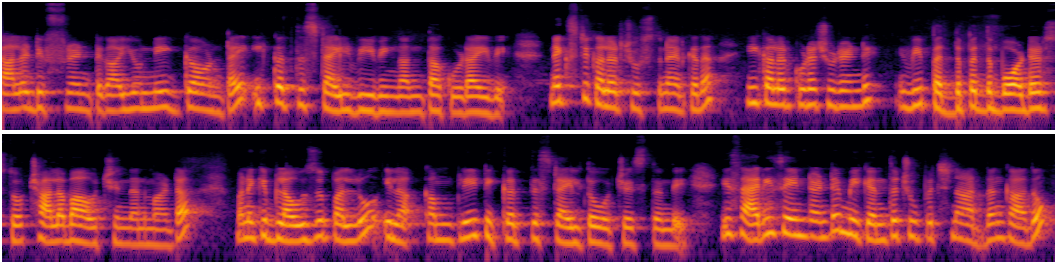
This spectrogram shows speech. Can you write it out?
చాలా డిఫరెంట్గా యూనిక్గా ఉంటాయి. ఇక్కత్ స్టైల్ వీవింగ్ అంతా కూడా ఇవి. నెక్స్ట్ కలర్ చూస్తున్నారు కదా? ఈ కలర్ కూడా చూడండి. ఇవి పెద్ద పెద్ద బార్డర్స్తో చాలా బాగా వచ్చిందనమాట మనకి బ్లౌజ్ పళ్ళు ఇలా కంప్లీట్ ఇక్కత్ స్టైల్తో వచ్చేస్తుంది. ఈ శారీస్ ఏంటంటే మీకు ఎంత చూపించినా అర్థం కాదు.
